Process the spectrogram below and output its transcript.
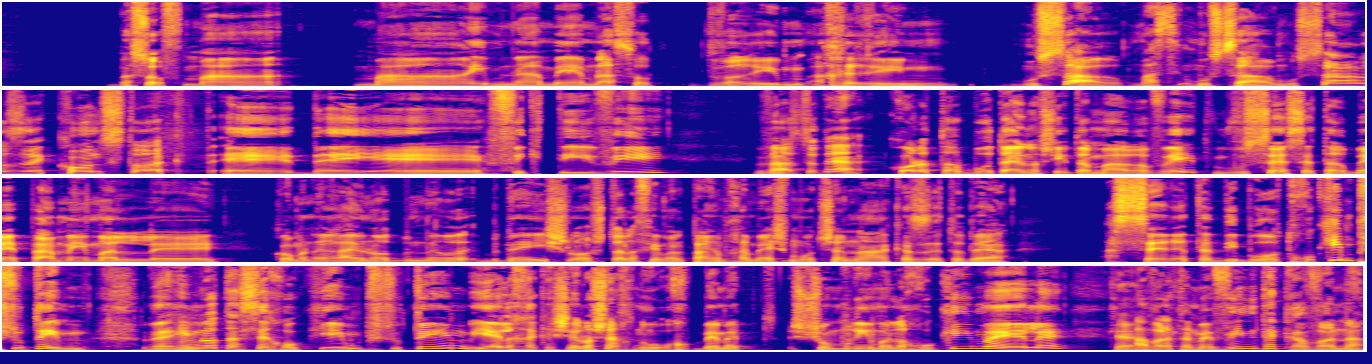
בסוף מה, מה ימנע מהם לעשות דברים אחרים? מוסר. מה זה מוסר? מוסר זה construct אה, די אה, פיקטיבי, ואז אתה יודע, כל התרבות האנושית המערבית מבוססת הרבה פעמים על אה, כל מיני רעיונות בני, בני 3,000-2,500 שנה כזה, אתה יודע. עשרת הדיברות, חוקים פשוטים. אם לא תעשה חוקים פשוטים, יהיה לך קשה. לא שאנחנו באמת שומרים על החוקים האלה, כן. אבל אתה מבין את הכוונה.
